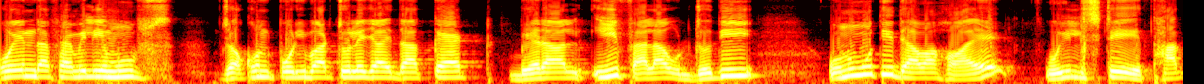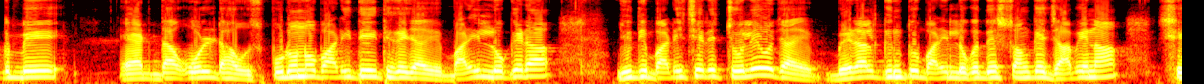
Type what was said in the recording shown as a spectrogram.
when the family moves যখন পরিবার চলে যায় দ্য ক্যাট বেড়াল ইফ অ্যালাউড যদি অনুমতি দেওয়া হয়, উইল স্টে থাকবে অ্যাট দ্য ওল্ড হাউস পুরনো বাড়িতেই থেকে যাবে। বাড়ির লোকেরা যদি বাড়ি ছেড়ে চলেও যায়, বেড়াল কিন্তু বাড়ির লোকেদের সঙ্গে যাবে না। সে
